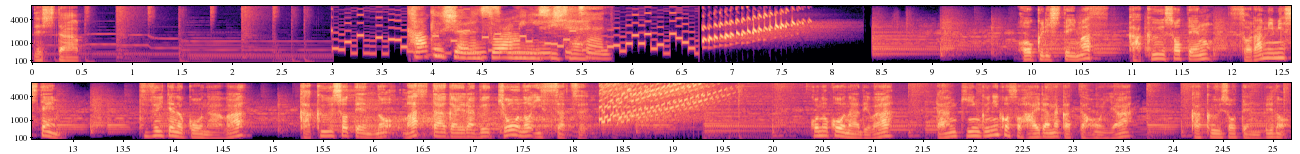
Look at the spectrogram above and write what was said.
でした。架空書店空耳視点お送りしています。架空書店空耳視点続いてのコーナーは架空書店のマスターが選ぶ今日の一冊。このコーナーではランキングにこそ入らなかった本や架空書店での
